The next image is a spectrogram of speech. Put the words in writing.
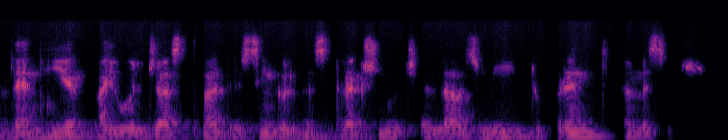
Then here I will just add a single instruction which allows me to print a message.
